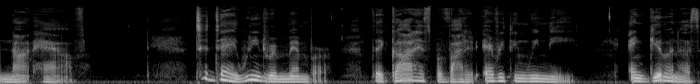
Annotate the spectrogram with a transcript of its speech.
not have. Today, we need to remember that God has provided everything we need and given us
